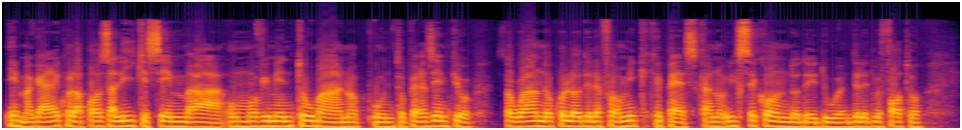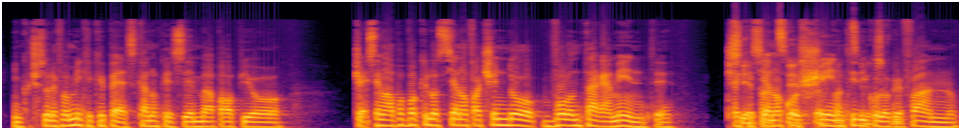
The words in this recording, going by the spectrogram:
e magari quella posa lì che sembra un movimento umano, appunto. Per esempio, sto guardando quello delle formiche che pescano, il secondo dei due, delle due foto in cui ci sono le formiche che pescano che sembra proprio cioè sembra proprio che lo stiano facendo volontariamente, cioè sì, che siano pazzesco, coscienti di quello che fanno.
